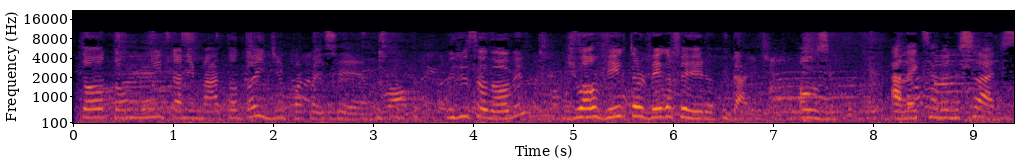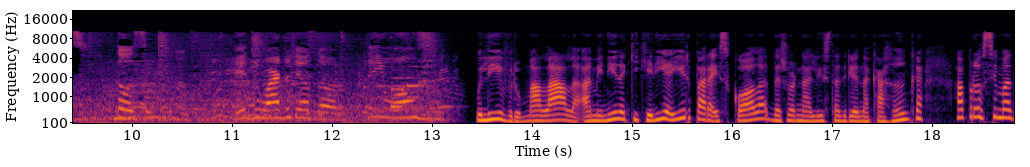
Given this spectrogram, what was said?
Tô, tô muito animado, tô doidinho pra conhecer ela. Me diz seu nome? João Victor Veiga Ferreira. Idade? 11. Alexa Nunes Soares. 12. Eduardo Teodoro. Tenho 11. O livro Malala, a menina que queria ir para a escola, da jornalista Adriana Carranca, aproxima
